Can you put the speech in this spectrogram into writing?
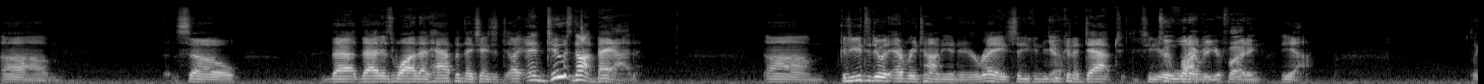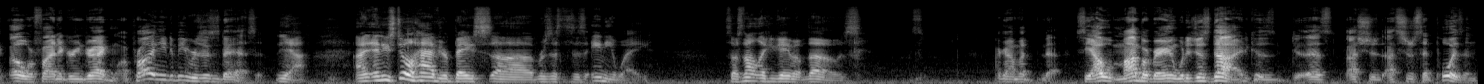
Um, so that that is why that happened. They changed it, and two is not bad. Um, because you get to do it every time you enter your rage, so you can you can adapt to your To whatever fighting. you're fighting. yeah. It's like, oh, we're fighting a green dragon. I probably need to be resistant to acid. Yeah, and, and you still have your base uh, resistances anyway, so it's not like you gave up those. I got my see. I would- my barbarian would have just died because I should I should have said poison.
